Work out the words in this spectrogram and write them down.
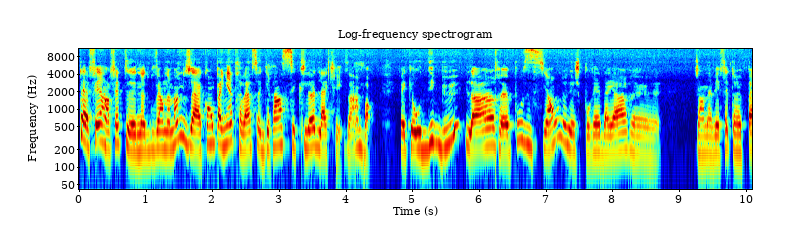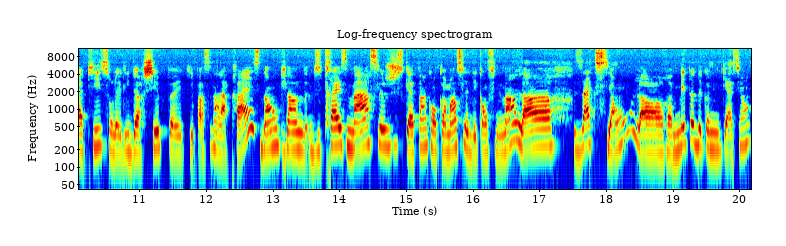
Tout à fait. En fait, euh, notre gouvernement nous a accompagnés à travers ce grand cycle-là de la crise. Hein. Bon. Fait qu'au début, leur position, je pourrais d'ailleurs, j'en avais fait un papier sur le leadership qui est passé dans la presse. Donc, du 13 mars jusqu'à temps qu'on commence le déconfinement, leurs actions, leurs méthodes de communication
